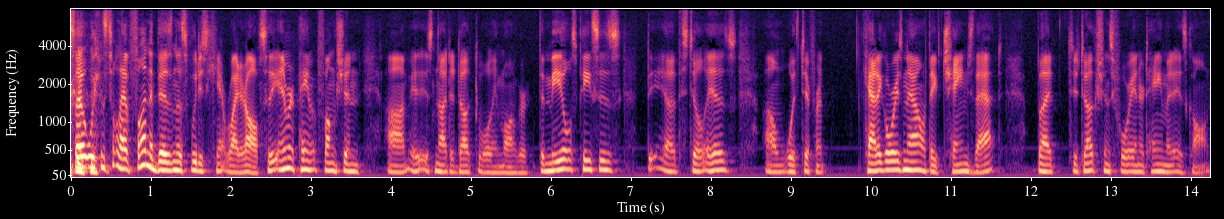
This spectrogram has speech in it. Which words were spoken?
so we can still have fun in business. We just can't write it off. So the entertainment function um, is not deductible any longer. The meals pieces uh, still is um, with different categories now. They've changed that, but deductions for entertainment is gone.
